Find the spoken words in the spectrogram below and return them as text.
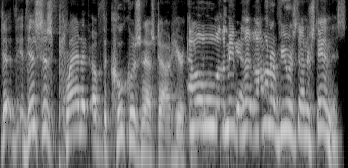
This is planet of the cuckoo's nest out here. Keep oh, let me. I want our viewers to understand this.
